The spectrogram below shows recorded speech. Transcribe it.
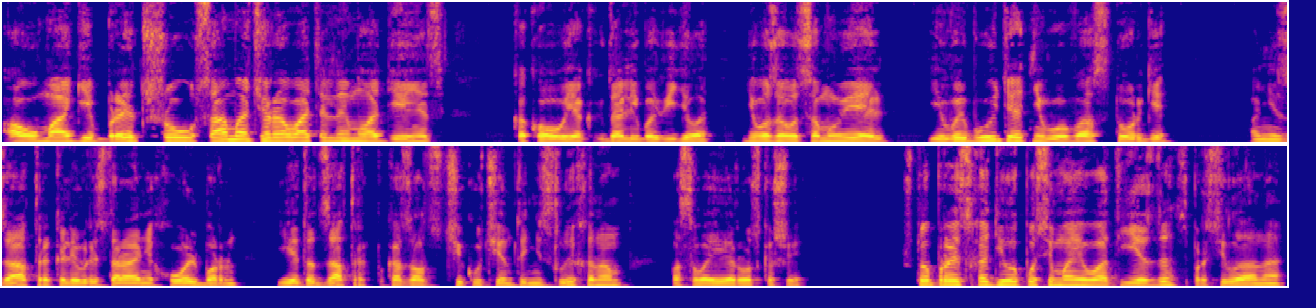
«А у маги Брэдшоу самый очаровательный младенец, какого я когда-либо видела. Его зовут Самуэль, и вы будете от него в восторге». Они завтракали в ресторане «Хольборн», и этот завтрак показался Чику чем-то неслыханным по своей роскоши. «Что происходило после моего отъезда?» – спросила она.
